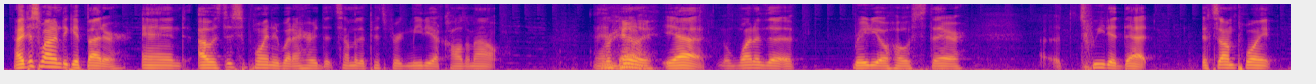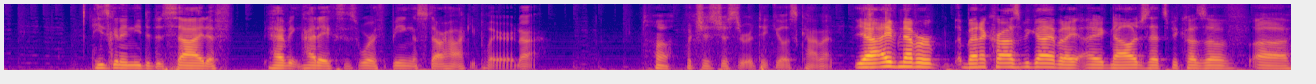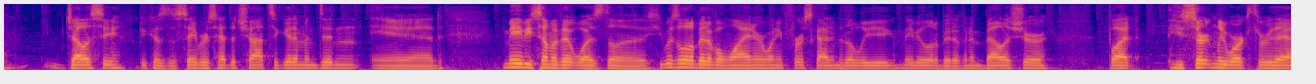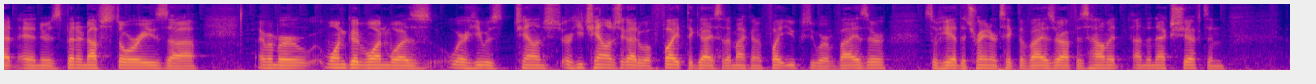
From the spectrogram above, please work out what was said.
I just want him to get better. And I was disappointed when I heard that some of the Pittsburgh media called him out. And, uh, Really? yeah. One of the radio hosts there uh, tweeted that at some point he's going to need to decide if having headaches is worth being a star hockey player or not, Huh. which is just a ridiculous comment. Yeah, I've never been a Crosby guy, but I, I acknowledge that's because of uh, jealousy, because the Sabres had the shot to get him and didn't, and maybe some of it was the he was a little bit of a whiner when he first got into the league, maybe a little bit of an embellisher, but he certainly worked through that, and there's been enough stories. Uh, I remember one good one was where he was challenged, or he challenged the guy to a fight. The guy said, "I'm not going to fight you because you wear a visor." So he had the trainer take the visor off his helmet on the next shift, and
